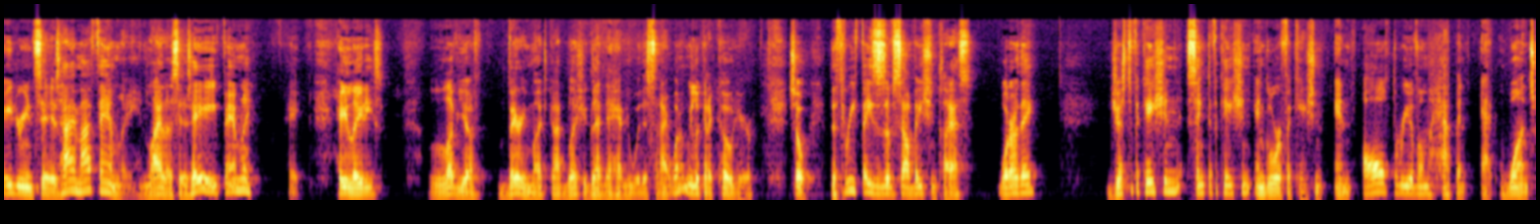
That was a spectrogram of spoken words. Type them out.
Adrian says, Hi, my family. And Lila says, Hey, family. Hey, hey, ladies. Love you very much. God bless you. Glad to have you with us tonight. Why don't we look at a code here? So, the three phases of salvation class, what are they? Justification, sanctification, and glorification. And all three of them happen at once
